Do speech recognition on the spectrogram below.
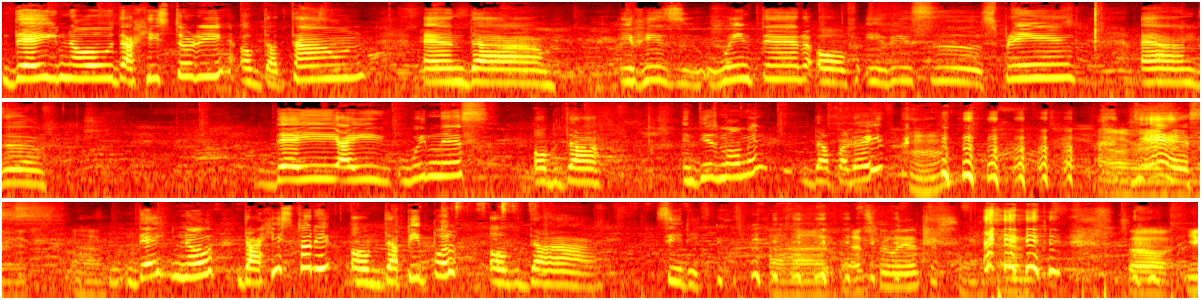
They know the history of the town and um, if it's winter or if it's uh, spring, and uh, they I witness of the in this moment the parade. Right, Yes. right, right. Uh-huh. They know the history of the people of the city. Uh, that's really interesting. And so you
